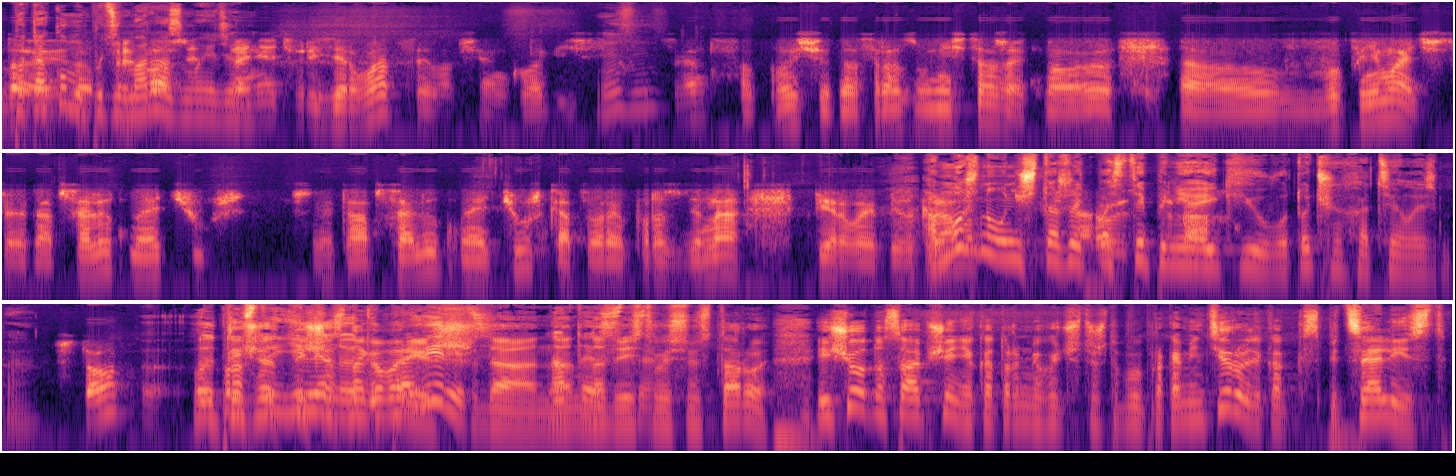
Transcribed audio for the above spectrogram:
по да, такому да, пути маразма идем. Занять в резервации вообще онкологических Мгм. пациентов, а проще это сразу уничтожать. Но э, вы понимаете, что это абсолютная чушь. Что это абсолютная чушь, которая порождена первая А безграмотностью. можно уничтожать по степени. IQ? Вот очень хотелось бы. Что? Вот ты просто сейчас, ты Елену сейчас наговоришь, да, на, на тесты. 282. Еще одно сообщение, которое мне хочется, чтобы вы прокомментировали, как специалист.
